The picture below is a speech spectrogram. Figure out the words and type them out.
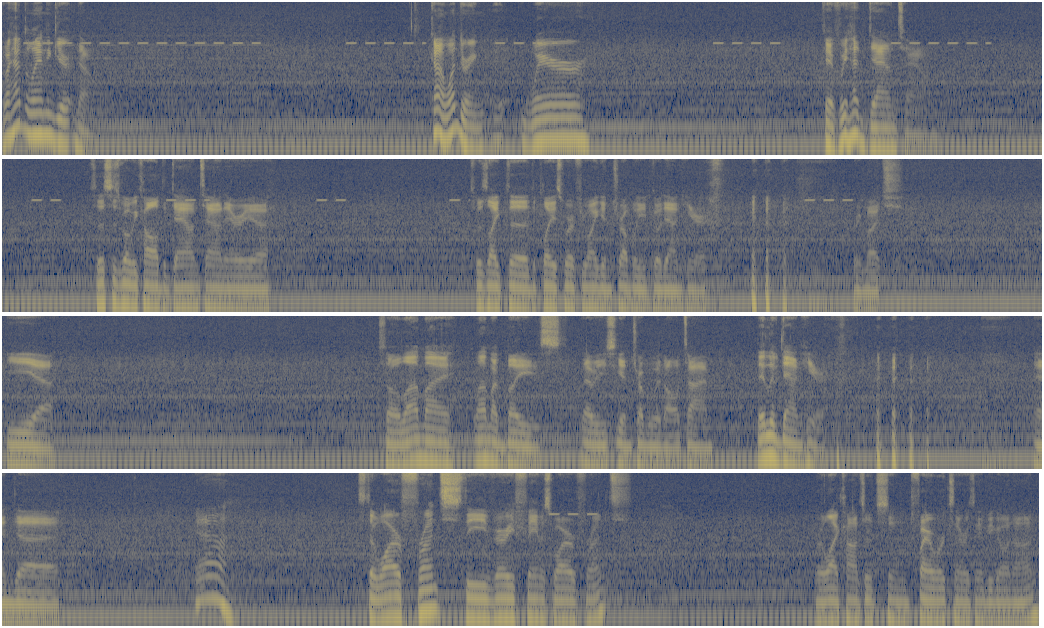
Do I have the landing gear? No. Kind of wondering uh, where. Okay, if we head downtown. So this is what we call the downtown area. So it's like the the place where if you want to get in trouble, you'd go down here. Pretty much. Yeah. So a lot of my a lot of my buddies that we used to get in trouble with all the time, they live down here. and uh yeah. It's the waterfront, the very famous waterfront. Where a lot of concerts and fireworks and everything be going on.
